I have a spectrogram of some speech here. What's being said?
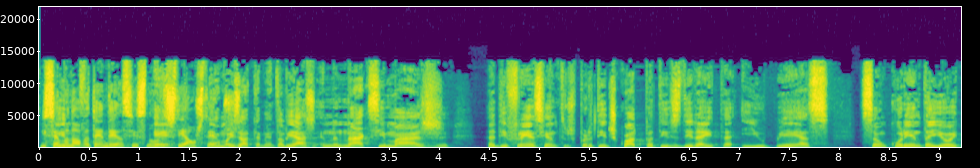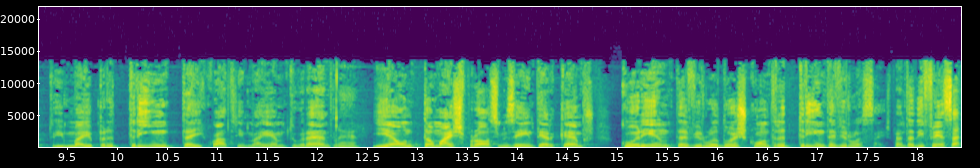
Isso é uma nova tendência, isso não é, existia há uns tempos. É, exatamente. Aliás, na Aximage, a diferença entre os partidos, quatro partidos de direita e o PS, são 48,5 para 34,5, é muito grande. É. E é onde estão mais próximos, é Intercampos, 40,2 contra 30,6. Portanto, a diferença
